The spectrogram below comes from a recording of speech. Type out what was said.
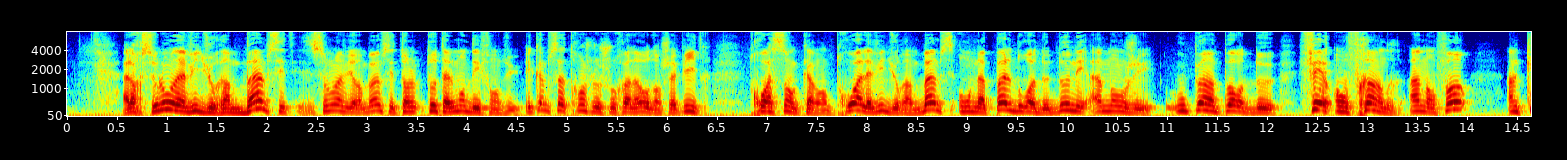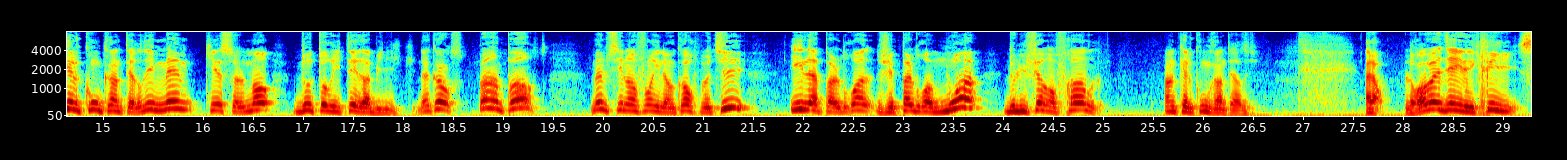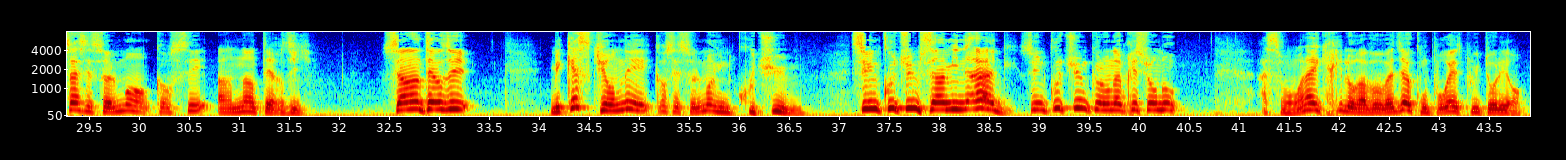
Alors selon l'avis du Rambam, selon l'avis Rambam, c'est totalement défendu. Et comme ça tranche le Shulchan dans chapitre 343, l'avis du Rambam, on n'a pas le droit de donner à manger, ou peu importe de faire enfreindre un enfant, un quelconque interdit, même qui est seulement d'autorité rabbinique. D'accord? Peu importe, même si l'enfant il est encore petit, il n'a pas le droit, j'ai pas le droit moi de lui faire enfreindre un quelconque interdit. Alors, le Ravadia il écrit, ça c'est seulement quand c'est un interdit. C'est un interdit. Mais qu'est-ce qu'il y en est quand c'est seulement une coutume? C'est une coutume, c'est un minhag, c'est une coutume que l'on a pris sur nous. À ce moment-là, écrit le Ravovadia qu'on pourrait être plus tolérant.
